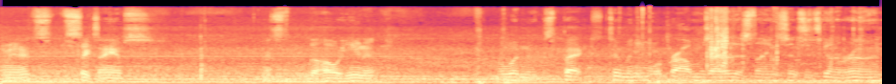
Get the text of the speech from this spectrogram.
I mean, it's six amps that's the whole unit. I wouldn't expect too many more problems out of this thing since it's gonna run.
